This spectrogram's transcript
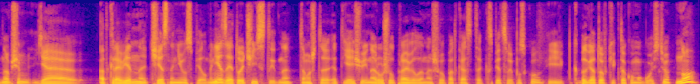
Ну, в общем, я откровенно, честно не успел. Мне за это очень стыдно, потому что это я еще и нарушил правила нашего подкаста к спецвыпуску и к подготовке к такому гостю. Но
